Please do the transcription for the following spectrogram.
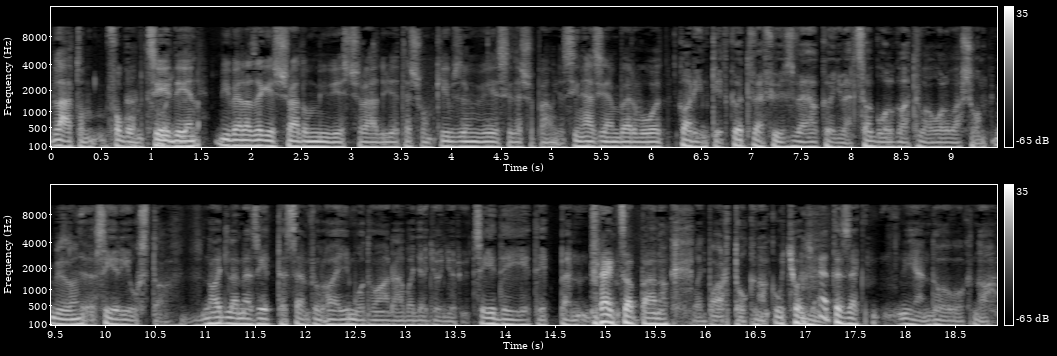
látom, fogom hát, CD-n, mivel az egész családom művész család, ugye tesóm képzőművész, édesapám ugye színházi ember volt. Karintit kötve fűzve, a könyvet szagolgatva olvasom. Bizony. Sirius-t a nagy lemezét teszem föl, ha egy mód van rá, vagy a gyönyörű CD-jét éppen Frank Zappának, vagy Bartóknak. Úgyhogy hmm. hát ezek ilyen dolgok. Na.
